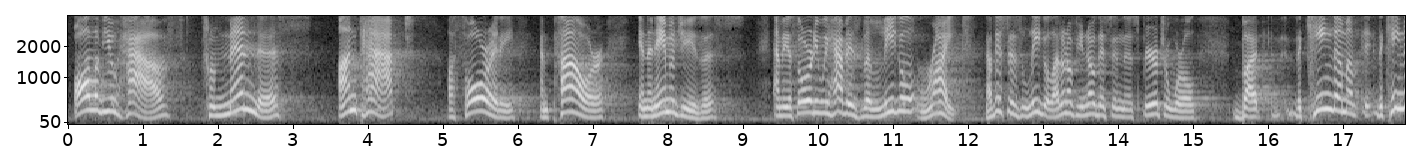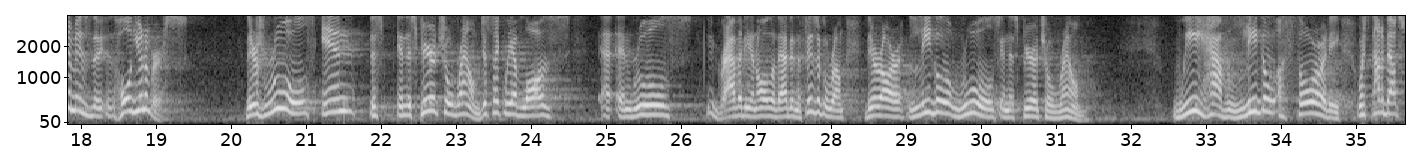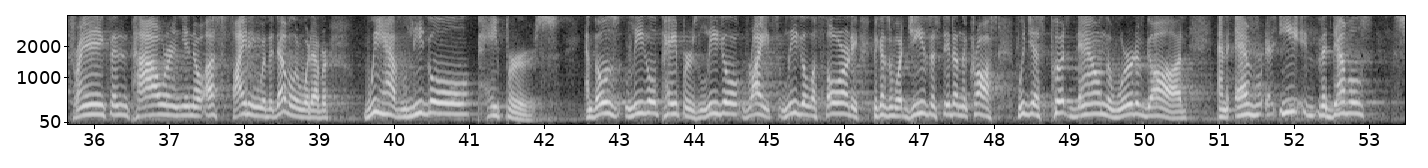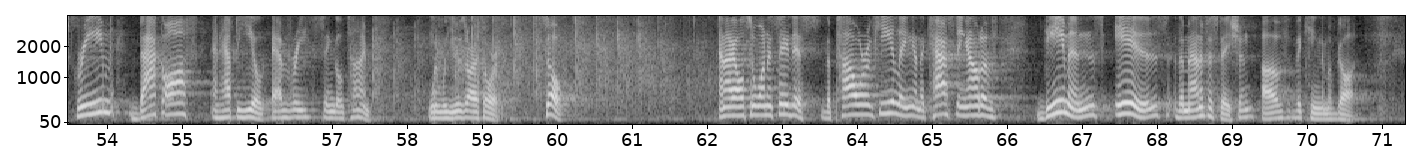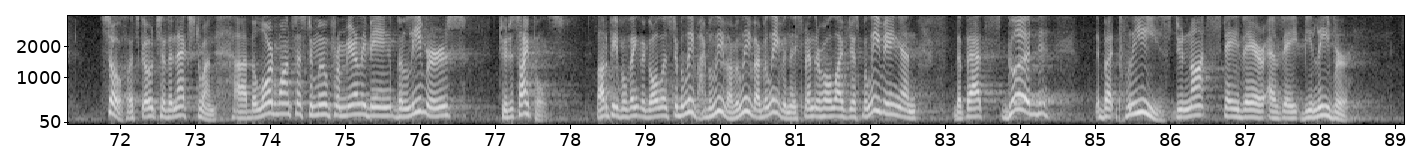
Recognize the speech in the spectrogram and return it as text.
All of you have tremendous, untapped authority and power in the name of Jesus. And the authority we have is the legal right. Now, this is legal. I don't know if you know this in the spiritual world. But the kingdom, of, the kingdom is the whole universe. There's rules in, this, in the spiritual realm, just like we have laws and rules, gravity and all of that in the physical realm. There are legal rules in the spiritual realm. We have legal authority where it's not about strength and power and, you know, us fighting with the devil or whatever. We have legal papers and those legal papers, legal rights, legal authority, because of what Jesus did on the cross, we just put down the Word of God, and every, the devils scream, back off, and have to yield every single time when we use our authority. So, and I also want to say this the power of healing and the casting out of demons is the manifestation of the kingdom of God. So let's go to the next one. Uh, the Lord wants us to move from merely being believers to disciples. A lot of people think the goal is to believe. I believe, I believe, I believe. And they spend their whole life just believing, and that that's good. But please do not stay there as a believer.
